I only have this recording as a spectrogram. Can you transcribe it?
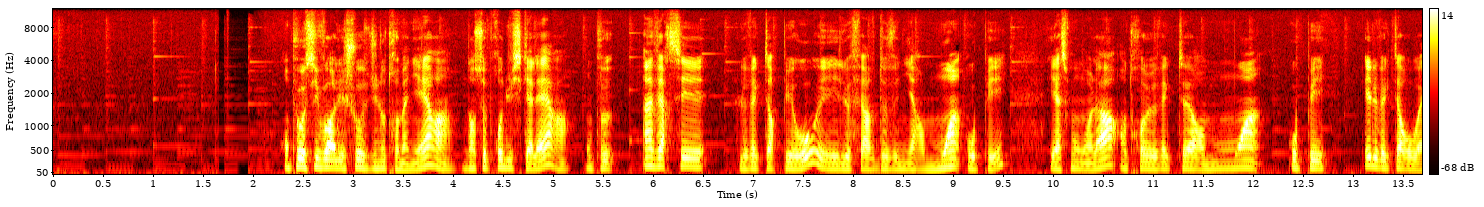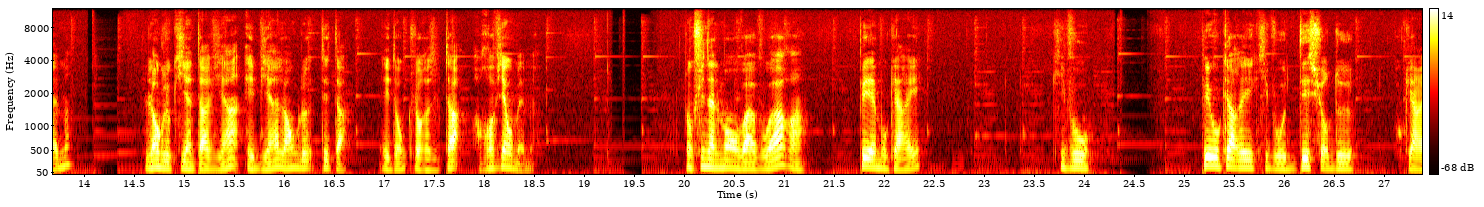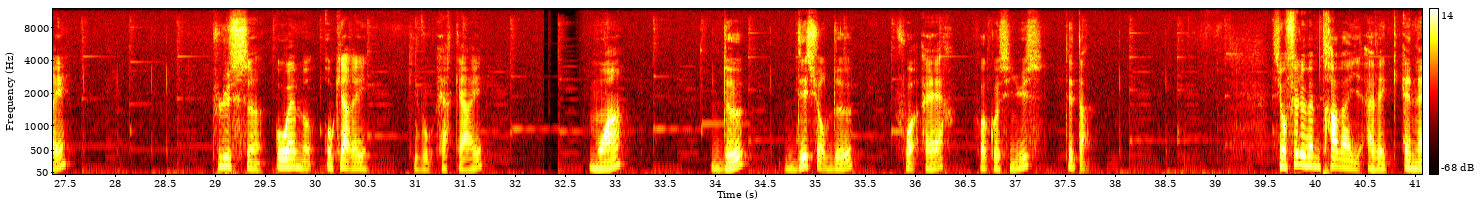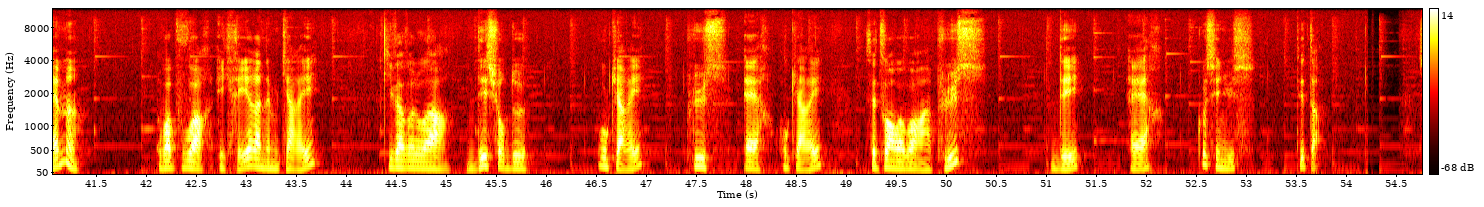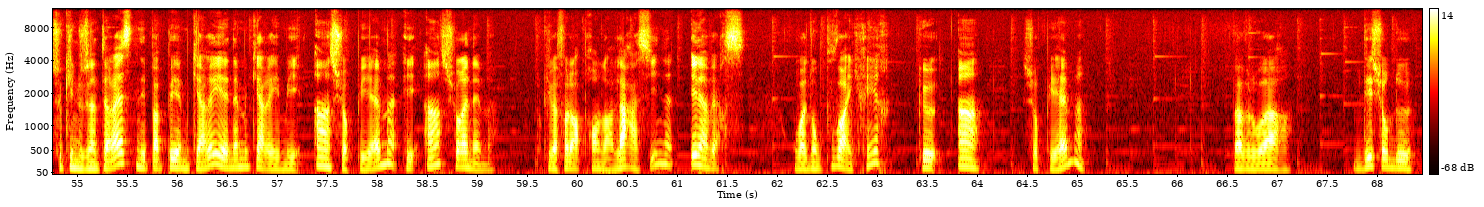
On peut aussi voir les choses d'une autre manière. Dans ce produit scalaire, on peut inverser le vecteur PO et le faire devenir moins OP. Et à ce moment-là, entre le vecteur moins OP et le vecteur OM, l'angle qui intervient est bien l'angle θ. Et donc le résultat revient au même. Donc finalement, on va avoir PM au carré qui vaut P au carré qui vaut D sur 2 au carré, plus OM au carré qui vaut R carré, moins 2 D sur 2 fois R fois cosinus θ. Si on fait le même travail avec NM, on va pouvoir écrire NM carré qui va valoir D sur 2 au carré plus R au carré. Cette fois, on va avoir un plus D, R, cosinus Ce qui nous intéresse n'est pas PM et NM carré, mais 1 sur PM et 1 sur NM. Donc il va falloir prendre la racine et l'inverse. On va donc pouvoir écrire que 1 sur PM va valoir D sur 2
